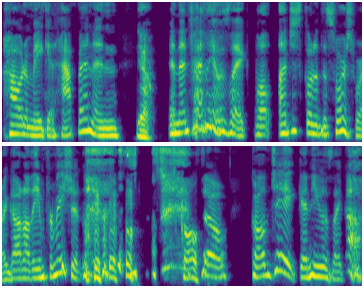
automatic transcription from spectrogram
how to make it happen. And yeah. And then finally I was like, well, I'll just go to the source where I got all the information. so called Jake and he was like, oh,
